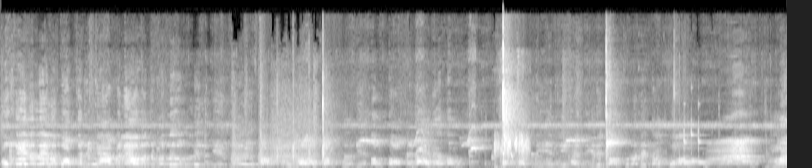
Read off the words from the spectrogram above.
โอเคนั่นแหละเราบอกกติกาไปแล้ว เราจะมาเริ่มเล่นเกมกันเลยฝั่งปืนหลอกฝั่งปืนนี้ต้องตอบให้ได้แล้วต้องต้องทำตีอันนี้ใครตีได้ก่อนคนนั้นได้ตอบก่อนมา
